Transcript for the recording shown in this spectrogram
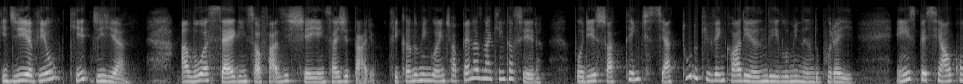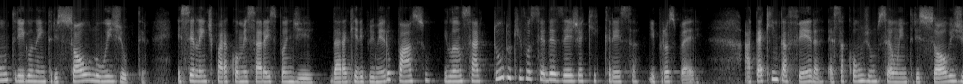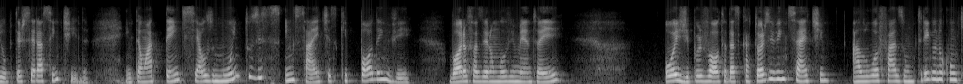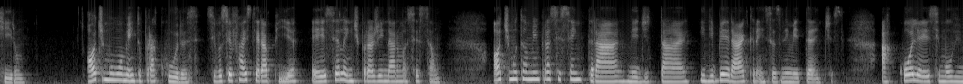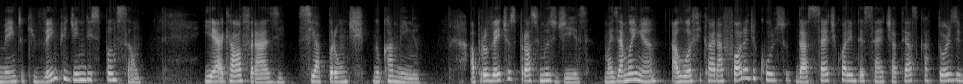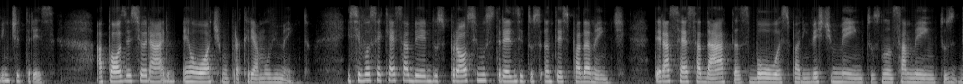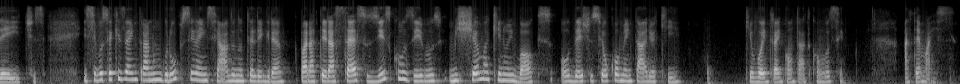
Que dia, viu? Que dia! A lua segue em sua fase cheia em Sagitário, ficando minguante apenas na quinta-feira. Por isso, atente-se a tudo que vem clareando e iluminando por aí, em especial com o trígono entre Sol, Lua e Júpiter. Excelente para começar a expandir, dar aquele primeiro passo e lançar tudo o que você deseja que cresça e prospere. Até quinta-feira, essa conjunção entre Sol e Júpiter será sentida. Então, atente-se aos muitos insights que podem vir. Bora fazer um movimento aí? Hoje, por volta das 14h27, a Lua faz um trígono com Quiron. Ótimo momento para curas. Se você faz terapia, é excelente para agendar uma sessão. Ótimo também para se centrar, meditar e liberar crenças limitantes. Acolha esse movimento que vem pedindo expansão. E é aquela frase: se apronte no caminho. Aproveite os próximos dias, mas amanhã a lua ficará fora de curso das 7h47 até as 14h23. Após esse horário, é ótimo para criar movimento. E se você quer saber dos próximos trânsitos antecipadamente, ter acesso a datas boas para investimentos, lançamentos, dates. E se você quiser entrar num grupo silenciado no Telegram para ter acessos exclusivos, me chama aqui no inbox ou deixe o seu comentário aqui que eu vou entrar em contato com você. Até mais!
